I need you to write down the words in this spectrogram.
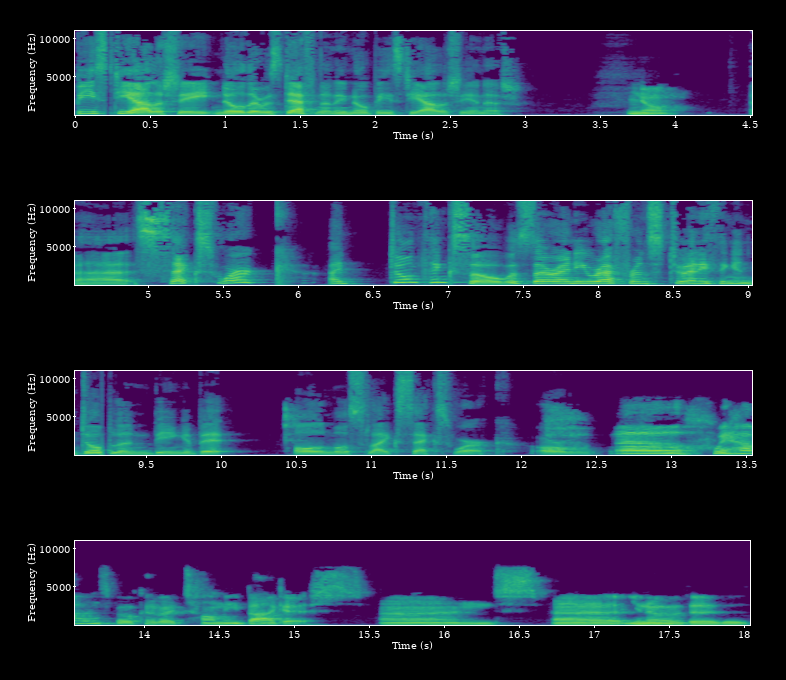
bestiality. No, there was definitely no bestiality in it. no. Uh, sex work? I don't think so. Was there any reference to anything in Dublin being a bit almost like sex work? Or Well, we haven't spoken about Tommy Baggett and, uh, you know, the, the,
